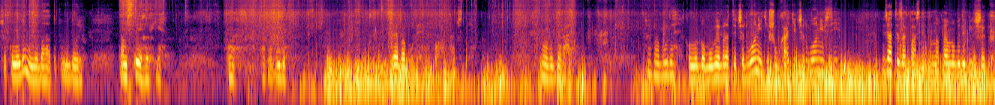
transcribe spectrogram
Ще коло дому є багато помідорів. Там стиглих є. О, треба буде. Треба буде. О, бачите як. Ну, вибираю. Треба буде коло дому вибрати червоні, ті, що в хаті червоні всі. Взяти заквасти, там, напевно, буде більше, як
